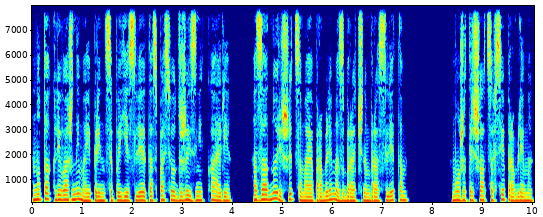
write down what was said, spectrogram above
Но так ли важны мои принципы, если это спасет жизнь Кайри? а заодно решится моя проблема с брачным браслетом. Может решаться все проблемы.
